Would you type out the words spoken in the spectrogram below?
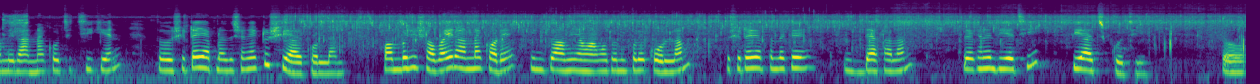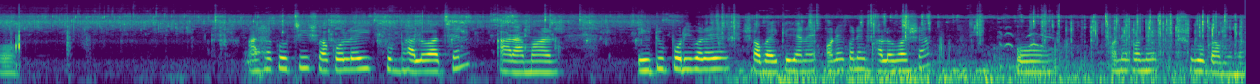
আমি রান্না করছি চিকেন তো সেটাই আপনাদের সঙ্গে একটু শেয়ার করলাম। কম বেশি সবাই রান্না করে কিন্তু আমি আমার মতন করে করলাম। তো সেটাই আপনাদেরকে দেখালাম। তো এখানে দিয়েছি পেঁয়াজ কুচি। তো আশা করছি সকলেই খুব ভালো আছেন। আর আমার ইউটিউব পরিবারে সবাইকে জানাই অনেক অনেক ভালোবাসা ও অনেক অনেক শুভকামনা।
